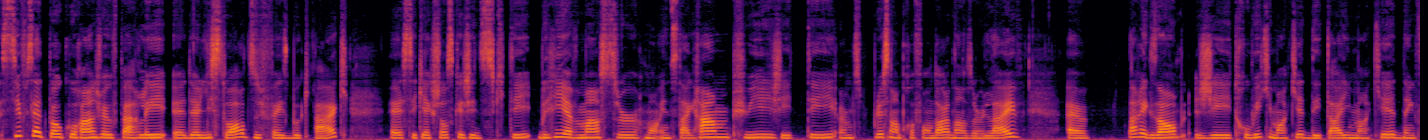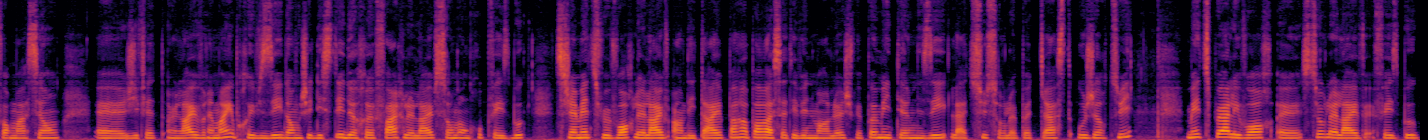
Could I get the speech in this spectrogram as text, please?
si vous n'êtes pas au courant, je vais vous parler euh, de l'histoire du Facebook Hack. Euh, c'est quelque chose que j'ai discuté brièvement sur mon Instagram, puis j'ai été un petit peu plus en profondeur dans un live. Euh, par exemple, j'ai trouvé qu'il manquait de détails, il manquait d'informations. Euh, j'ai fait un live vraiment improvisé, donc j'ai décidé de refaire le live sur mon groupe Facebook. Si jamais tu veux voir le live en détail par rapport à cet événement-là, je ne vais pas m'éterniser là-dessus sur le podcast aujourd'hui, mais tu peux aller voir euh, sur le live Facebook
